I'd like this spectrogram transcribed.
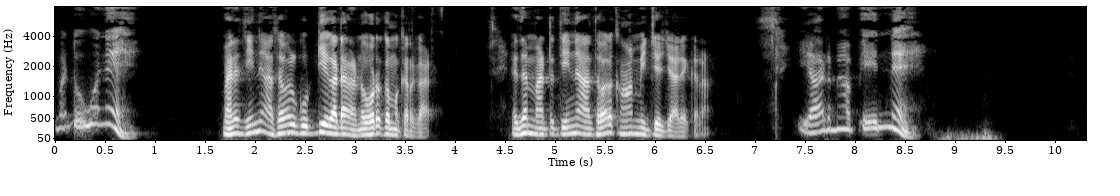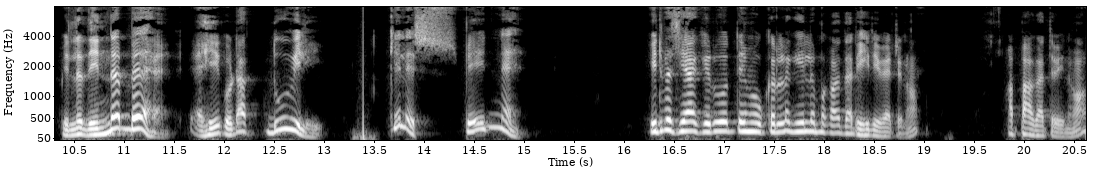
මට ඕව නැහැ. මම තියෙන්නේ අසවල් කුට්ටිය කඩ ගන්න හොරකම කර ගන්න. එතෙන් මට තියෙන අතවල කාමීත්‍යචාරය කරන්න. යාට මම පේන්නේ නැහැ. පිළ දෙන්න බෑ. ඇහි ගොඩක් දූවිලි. කෙලස් පේන්නේ නැහැ. ඊට පස්සේ යා කිරුවොත් එහෙම උකරලා ගිහලා මොකවද හරි හිරේ වැටෙනවා. අපාගත වෙනවා.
